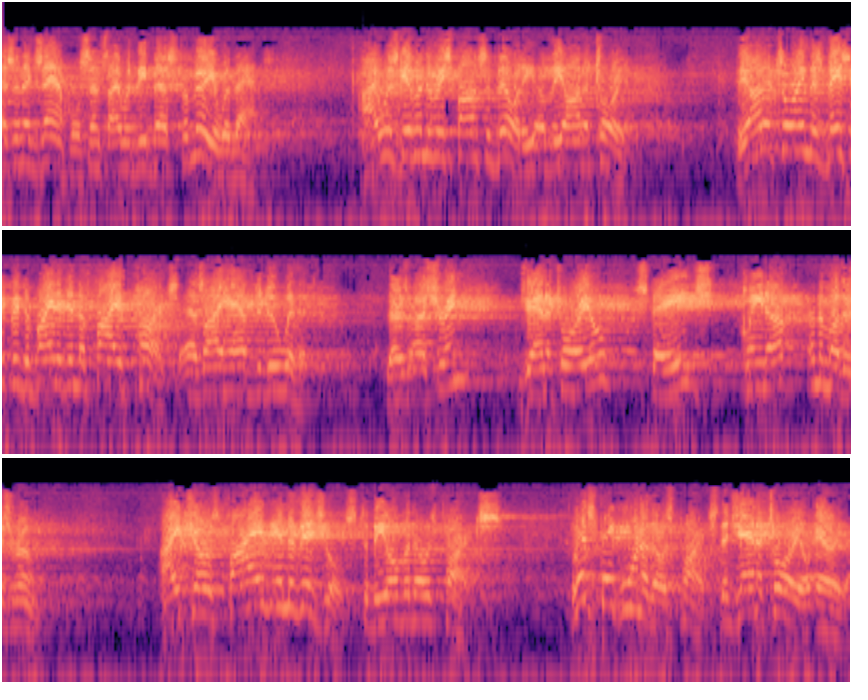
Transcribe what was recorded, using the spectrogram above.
as an example since I would be best familiar with that. I was given the responsibility of the auditorium. The auditorium is basically divided into five parts as I have to do with it. There's ushering, janitorial, stage, cleanup, and the mother's room. I chose five individuals to be over those parts. Let's take one of those parts, the janitorial area.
